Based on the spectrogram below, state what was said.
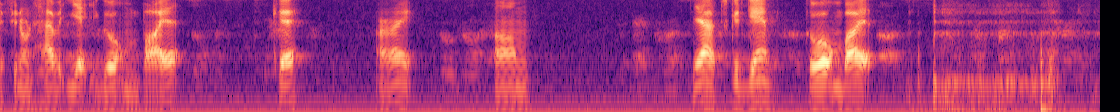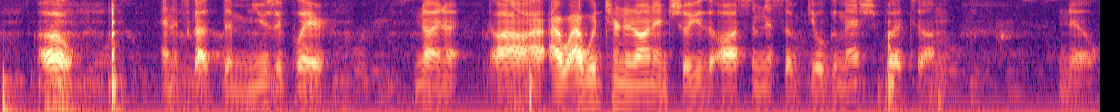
if you don't have it yet, you go out and buy it. Okay? Alright. Um Yeah, it's a good game. Go out and buy it. Oh. And it's got the music player. No, no. Uh, I, I would turn it on and show you the awesomeness of Gilgamesh, but um no.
